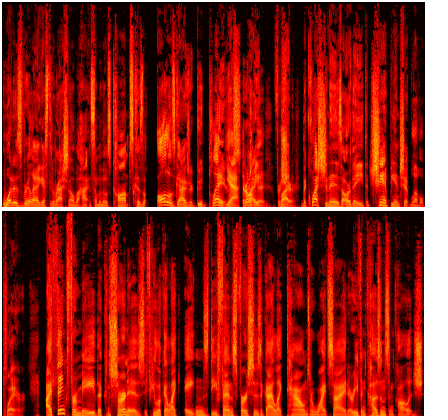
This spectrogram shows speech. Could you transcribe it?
What is really, I guess, the rationale behind some of those comps? Because all those guys are good players. Yeah, they're right? all good for but sure. The question is, are they the championship level player? I think for me, the concern is if you look at like Ayton's defense versus a guy like Towns or Whiteside or even Cousins in college,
